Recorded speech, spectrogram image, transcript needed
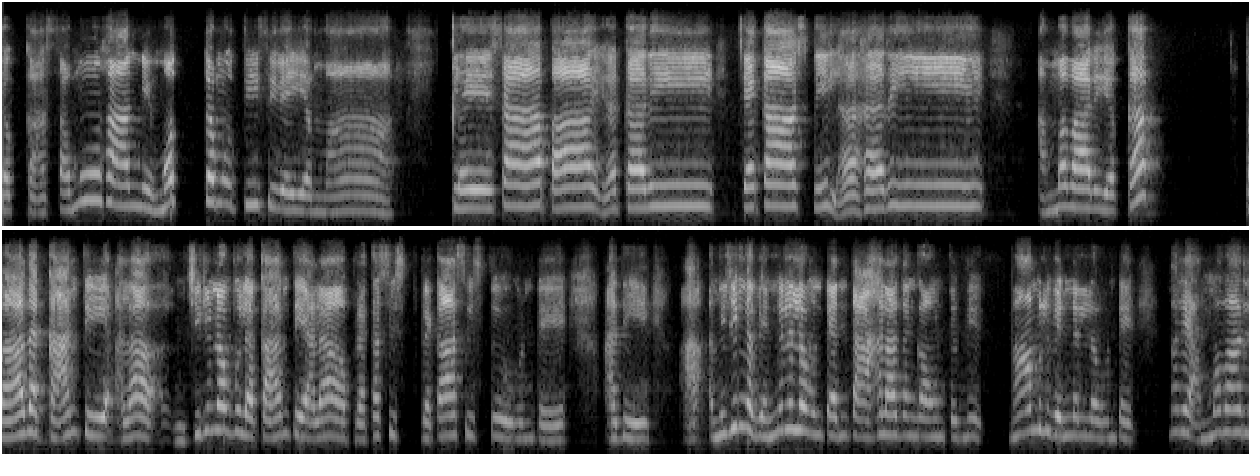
యొక్క సమూహాన్ని మొత్తము తీసివేయమ్మా. క్లేశాపాయకరీ చకాస్తి లహరి అమ్మవారి యొక్క పాద కాంతి అలా చిరునవ్వుల కాంతి అలా ప్రకాశి ప్రకాశిస్తూ ఉంటే అది నిజంగా వెన్నెలలో ఉంటే ఎంత ఆహ్లాదంగా ఉంటుంది. మామూలు వెన్నెల్లో ఉంటే మరి అమ్మవారి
